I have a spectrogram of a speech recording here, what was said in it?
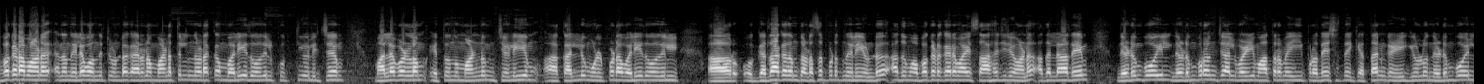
അപകടമാണ് എന്ന നില വന്നിട്ടുണ്ട്. കാരണം മണത്തിൽ നിന്നടക്കം വലിയ തോതിൽ കുത്തിയൊലിച്ച് മലവെള്ളം എത്തുന്നു. മണ്ണും ചെളിയും കല്ലും ഉൾപ്പെടെ വലിയ തോതിൽ ഗതാഗതം തടസ്സപ്പെടുന്ന നിലയുണ്ട്. അതും അപകടകരമായ സാഹചര്യമാണ്. അതല്ലാതെ നെടുമ്പോയിൽ നെടുമ്പുറം ചാൽ വഴി മാത്രമേ ഈ പ്രദേശത്തേക്ക് എത്താൻ കഴിയുകയുള്ളൂ. നെടുമ്പോയിൽ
